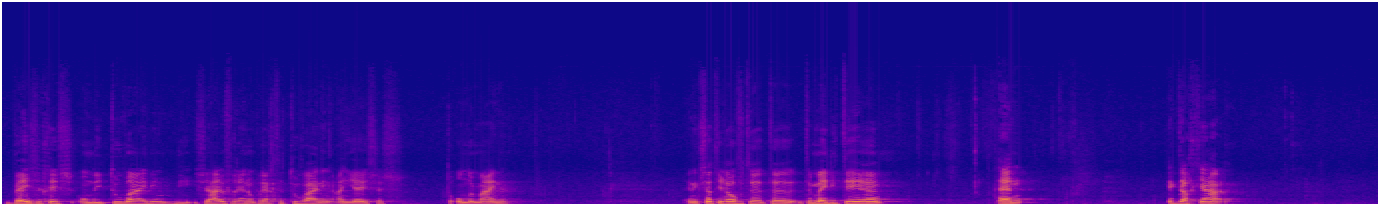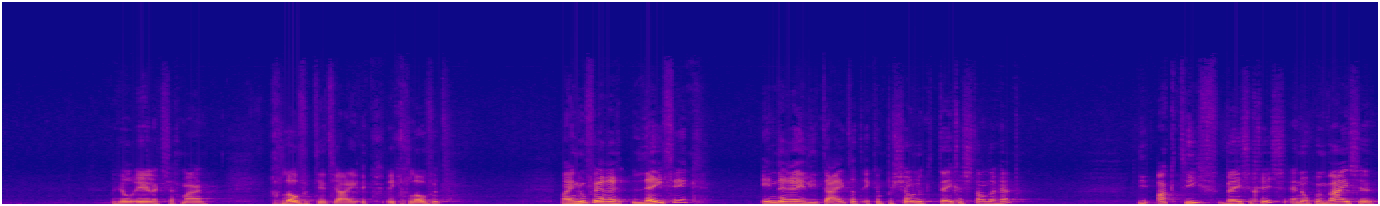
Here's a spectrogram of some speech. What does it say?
bezig is om die toewijding, die zuivere en oprechte toewijding aan Jezus, te ondermijnen. En ik zat hierover te, te, te mediteren en ik dacht, ja, heel eerlijk zeg maar, geloof ik dit? Ja, ik, ik geloof het. Maar in hoeverre leef ik in de realiteit dat ik een persoonlijke tegenstander heb, die actief bezig is en op een wijze,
